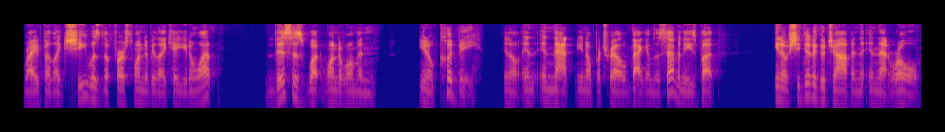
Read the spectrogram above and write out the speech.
right? But like she was the first one to be like, hey, you know what? This is what Wonder Woman, you know, could be, you know, in in that you know portrayal back in the '70s, but. You know, she did a good job in in that role.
